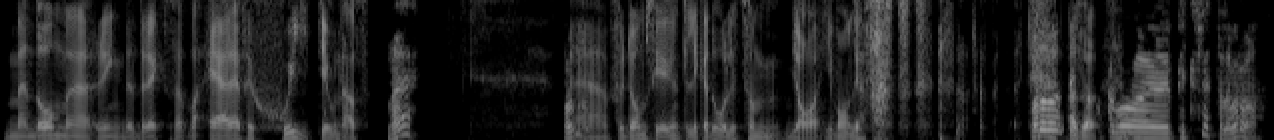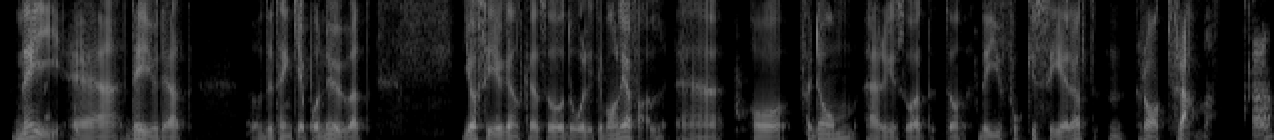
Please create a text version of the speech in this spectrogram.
Men de eh, ringde direkt och sa, vad är det för skit Jonas? Nej. Eh, för de ser ju inte lika dåligt som jag i vanliga fall. Vadå, alltså, det var eh, pixligt eller vadå? Nej, eh, det är ju det att, och det tänker jag på nu, att jag ser ju ganska så dåligt i vanliga fall. Eh, och för dem är det ju så att de, det är ju fokuserat rakt fram. Ja.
